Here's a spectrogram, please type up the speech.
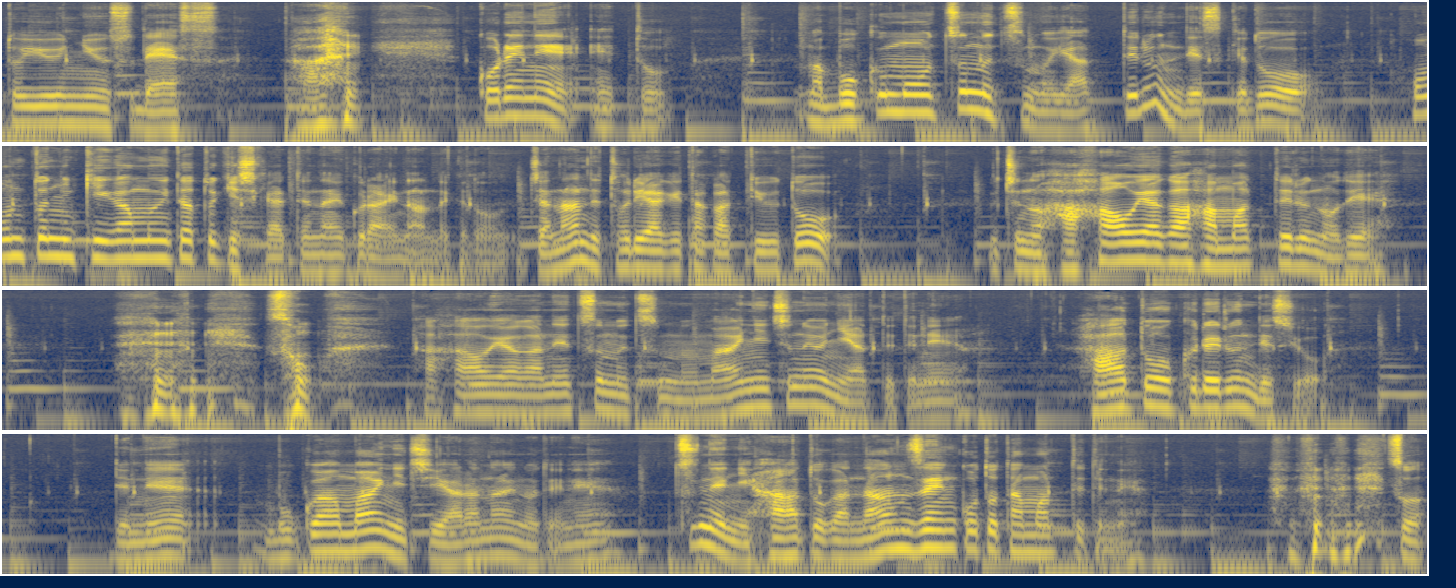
というニュースです。はい。これねえっとまあ、僕もつむつむやってるんですけど本当に気が向いた時しかやってないくらいなんだけどじゃあなんで取り上げたかっていうとうちの母親がハマってるので そう。母親がねつむつむ毎日のようにやっててねハートをくれるんですよ。でね僕は毎日やらないのでね常にハートが何千個と溜まっててね そう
